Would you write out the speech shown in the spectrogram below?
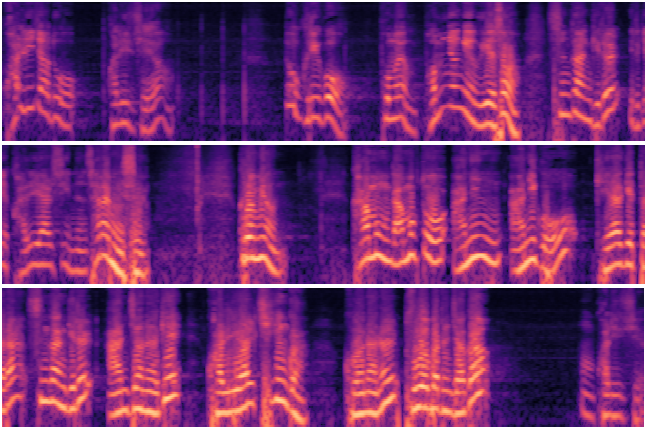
관리자도 관리 주체예요. 또 그리고 보면 법령에 의해서 승강기를 이렇게 관리할 수 있는 사람이 있어요. 그러면 감옥 남목도 아닌 아니고 계약에 따라 승강기를 안전하게 관리할 책임과 권한을 부여받은 자가 어, 관리 주세요.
